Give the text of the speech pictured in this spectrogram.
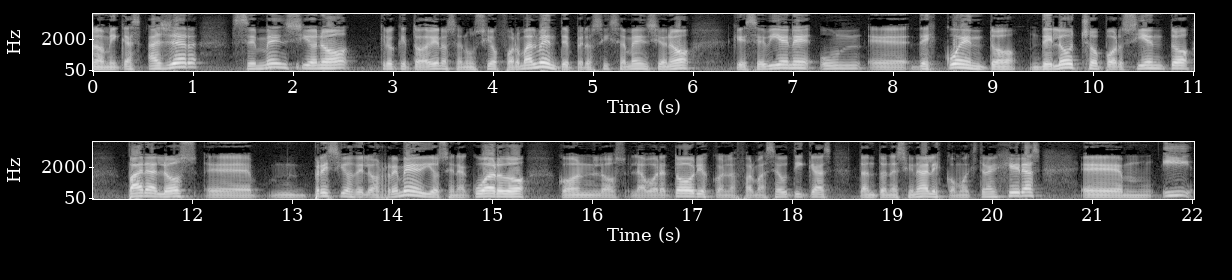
económicas. Ayer se mencionó, creo que todavía no se anunció formalmente, pero sí se mencionó que se viene un eh, descuento del 8% para los eh, precios de los remedios en acuerdo con los laboratorios, con las farmacéuticas, tanto nacionales como extranjeras, eh, y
